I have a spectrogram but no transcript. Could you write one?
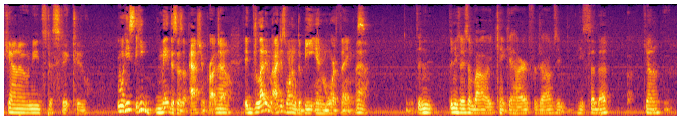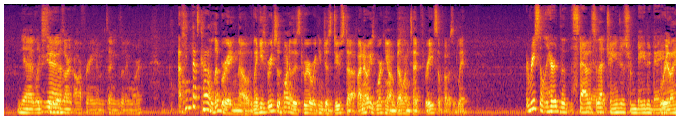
Keanu needs to stick to. Well, he's he made this as a passion project. Yeah. It let him. I just want him to be in more things. Yeah. Didn't didn't you say something about how he can't get hired for jobs? He he said that. Keanu. Yeah, like studios Yeah. aren't offering him things anymore. I think that's kind of liberating, though. Like he's reached the point of his career where he can just do stuff. I know he's working on Bill and Ted Three, supposedly. I recently heard that the status of that changes from day to day. Really?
